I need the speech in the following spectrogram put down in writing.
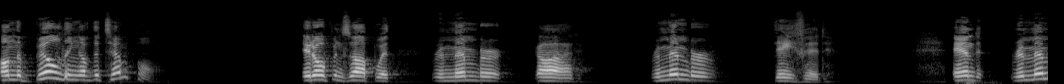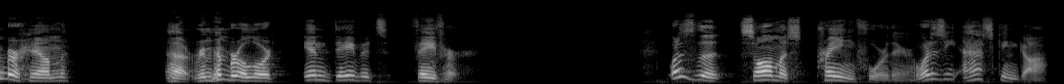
on the building of the temple. It opens up with Remember God, remember David, and remember him, uh, remember, O Lord, in David's favor. What is the psalmist praying for there? What is he asking God?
